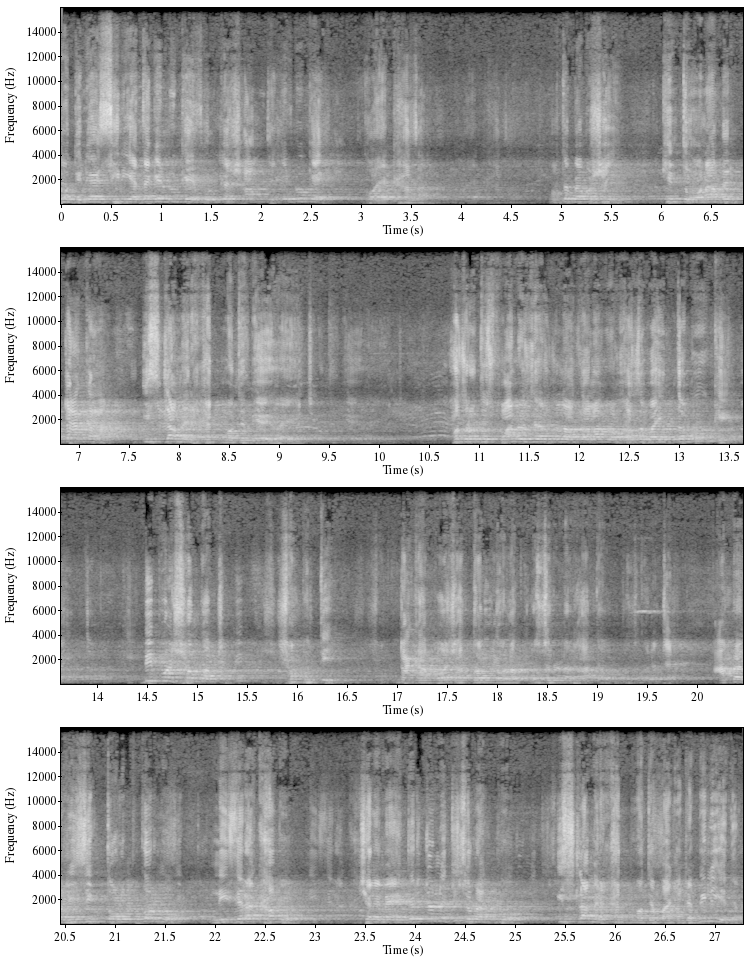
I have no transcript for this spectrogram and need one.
মদিনায়, সিরিয়া থেকে ঢুকে মুলকে শাম থেকে ঢুকে, কয়েক হাজার। মতো ব্যবসায়ী, কিন্তু ওনাদের টাকা ইসলামের খেদমতে ব্যয় হয়ে গেছে। হজরত উসমান রাজিয়াল্লাহু বিপুল সংখ্যক সম্পত্তি, টাকা পয়সা, ধন দৌলত রসুল্লার হাতে অর্পণ করেছেন। আমরা রিজিক তলব করব, নিজেরা খাব ছেলে মেয়েদের জন্য কিছু রাখব ইসলামের খাদমতে বাকিটা বিলিয়ে দেব।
